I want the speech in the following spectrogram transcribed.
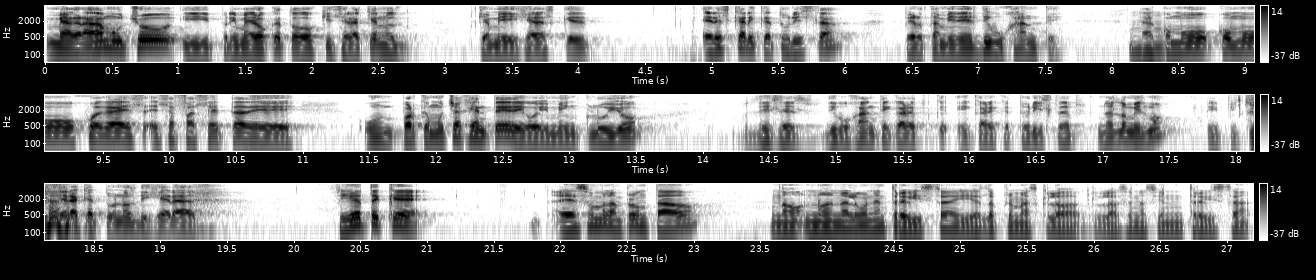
me agrada mucho y primero que todo quisiera que, nos, que me dijeras que eres caricaturista, pero también eres dibujante. O sea, ¿cómo, cómo juega es- esa faceta de un... Porque mucha gente, digo, y me incluyo, dices dibujante y, cari- y caricaturista, ¿no es lo mismo? Y quisiera que tú nos dijeras... Fíjate que eso me lo han preguntado No, no en alguna entrevista, y es la primera vez que lo, lo hacen así en una entrevista.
